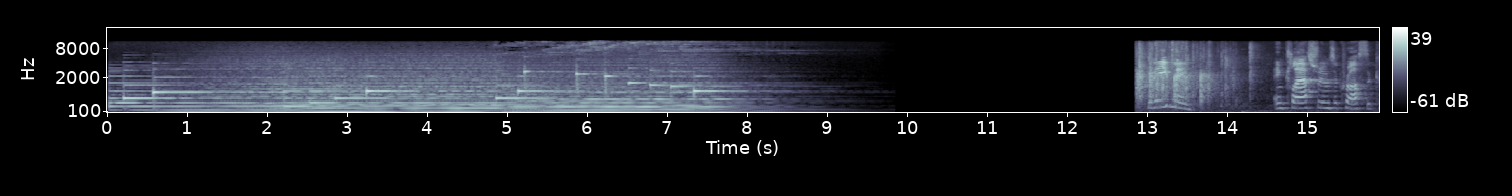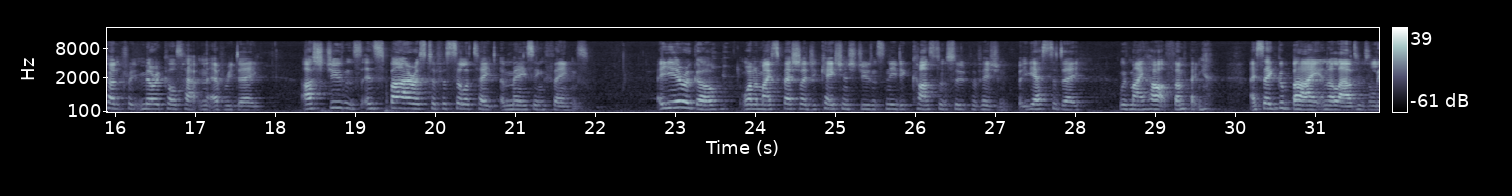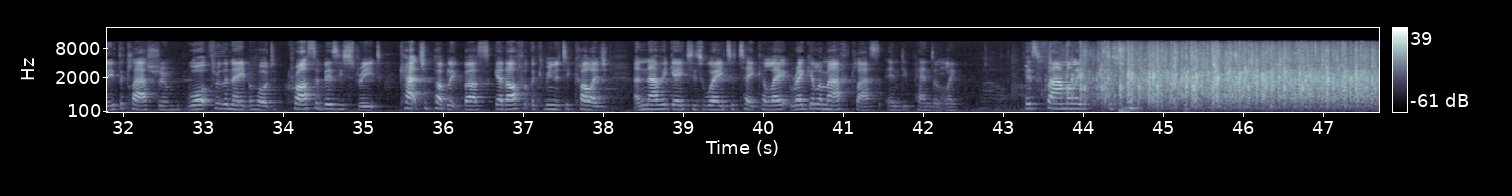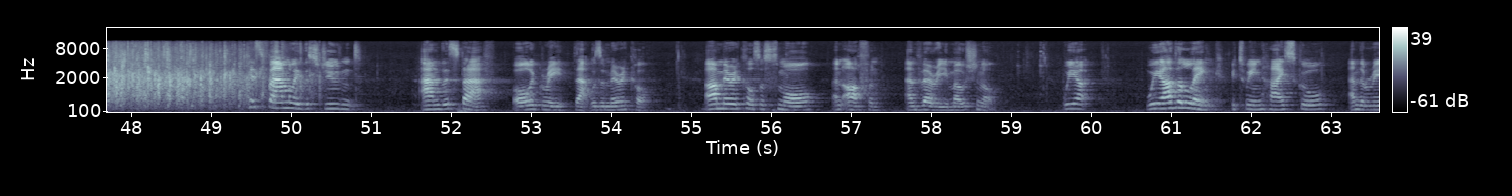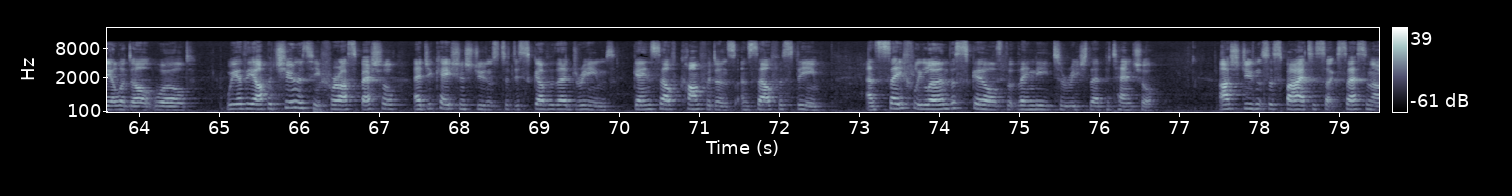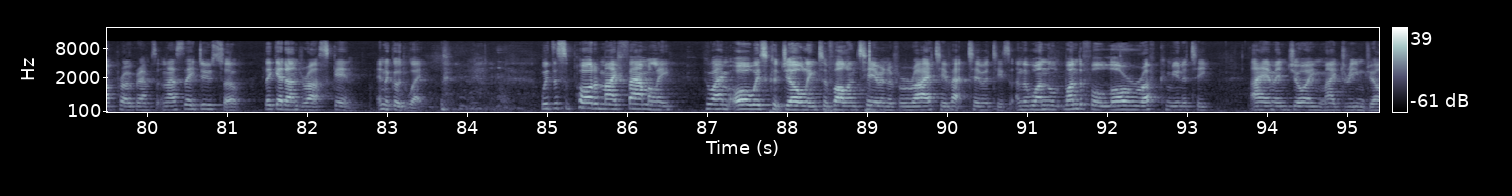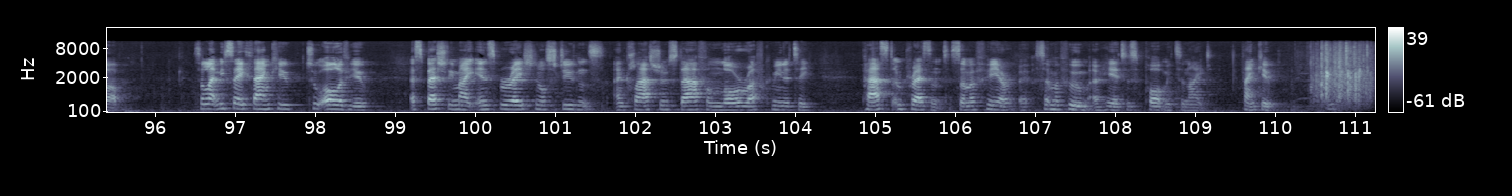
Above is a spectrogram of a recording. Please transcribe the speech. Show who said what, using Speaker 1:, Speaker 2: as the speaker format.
Speaker 1: Good evening. In classrooms across the country, miracles happen every day. Our students inspire us to facilitate amazing things. A year ago, one of my special education students needed constant supervision, but yesterday, with my heart thumping, I said goodbye and allowed him to leave the classroom, walk through the neighbourhood, cross a busy street, catch a public bus, get off at the community college, and navigate his way to take a regular math class independently his family. his family, the student, and the staff all agree that was a miracle. Our miracles are small and often and very emotional. We are, we are the link between high school and the real adult world. We are the opportunity for our special education students to discover their dreams, gain self-confidence and self-esteem, and safely learn the skills that they need to reach their potential. Our students aspire to success in our programs, and as they do so, they get under our skin, in a good way. With the support of my family, who I'm always cajoling to volunteer in a variety of activities, and the wonderful Laurel Rough community, I am enjoying my dream job. So let me say thank you to all of you especially my inspirational students and classroom staff and Laurel Rough community, past and present, some of, here, some of whom are here to support me tonight. Thank you.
